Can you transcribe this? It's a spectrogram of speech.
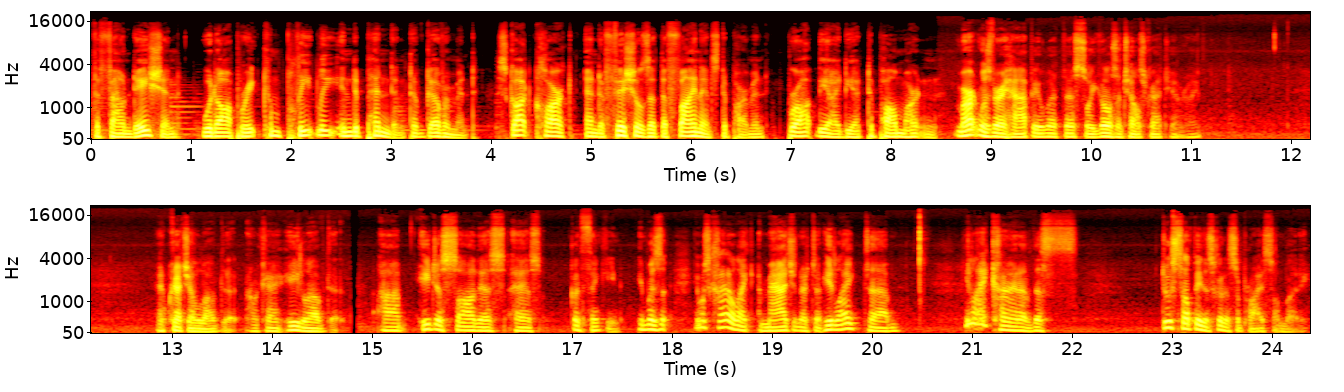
The foundation would operate completely independent of government. Scott Clark and officials at the finance department brought the idea to Paul Martin. Martin was very happy with this, so he goes and tells Chrétien, right? And Chrétien loved it. Okay, he loved it. Uh, he just saw this as good thinking. It was it was kind of like imaginative. He liked um, he liked kind of this do something that's going to surprise somebody,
